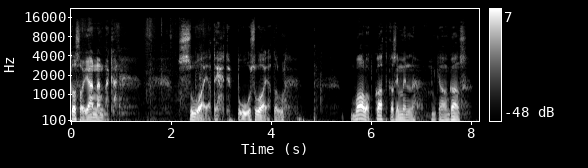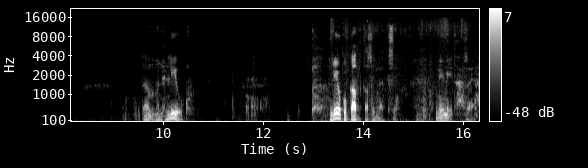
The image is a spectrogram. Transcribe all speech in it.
Tuossa on jännän näköinen. Suoja tehty, puusuoja tuolla. Valokatkasimella, mikä on kans tämmönen liuku. Liuku katkasimeksi. Nimitään sen.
